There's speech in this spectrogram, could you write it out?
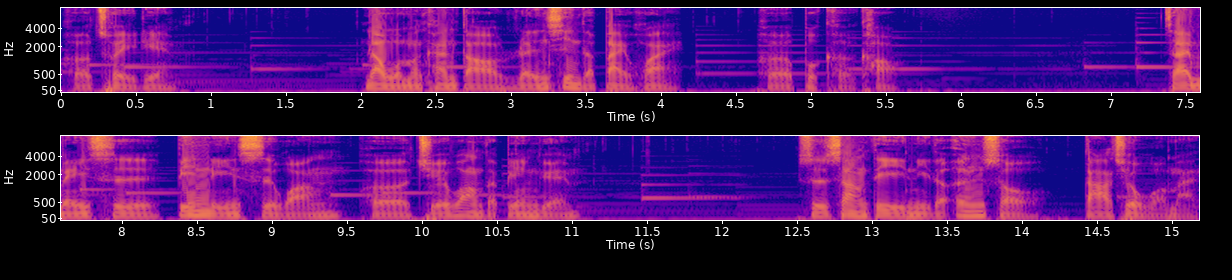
和淬炼，让我们看到人性的败坏和不可靠。在每一次濒临死亡和绝望的边缘，是上帝你的恩手搭救我们，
